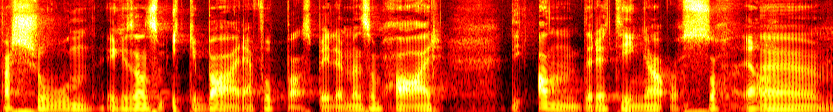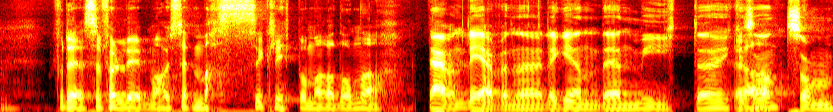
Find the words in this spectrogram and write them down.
person ikke sant, som ikke bare er fotballspiller, men som har de andre tinga også. Ja. Um, For det er selvfølgelig, vi har jo sett masse klipp om Maradona. det er jo en levende legende, en myte, ikke Ja. sant, som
